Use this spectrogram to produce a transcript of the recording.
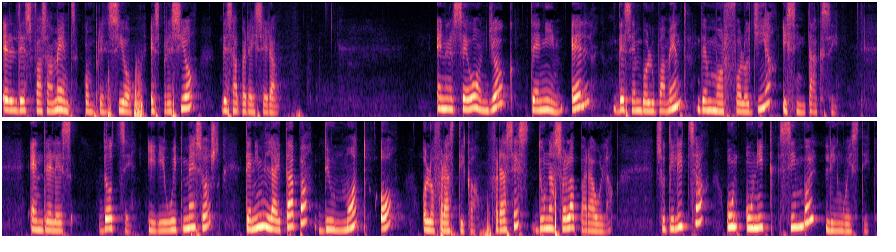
el desfasament comprensió-expressió desapareixerà. En el segon lloc tenim el Desenvolupament de morfologia i sintaxi. Entre les 12 i 18 mesos tenim la etapa d'un mot o holofràstica, frases d'una sola paraula. S'utilitza un únic símbol lingüístic.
